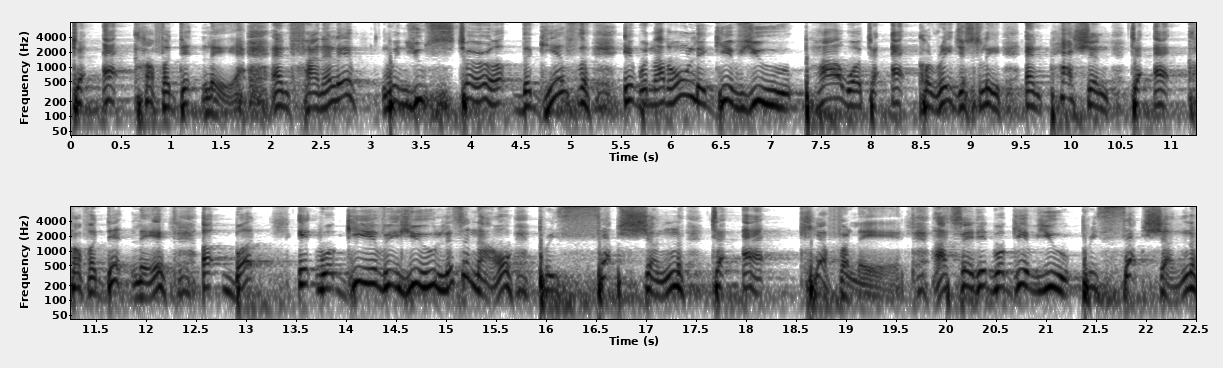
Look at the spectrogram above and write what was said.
to act confidently. And finally, when you stir up the gift, it will not only give you power to act courageously and passion to act confidently, uh, but it will give you, listen now, perception to act carefully. I said it will give you perception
